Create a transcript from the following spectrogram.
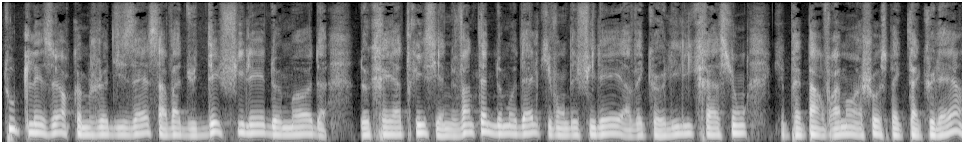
toutes les heures, comme je le disais. Ça va du défilé de mode de créatrices. Il y a une vingtaine de modèles qui vont défiler avec euh, Lily Création, qui prépare vraiment un show spectaculaire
